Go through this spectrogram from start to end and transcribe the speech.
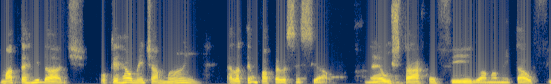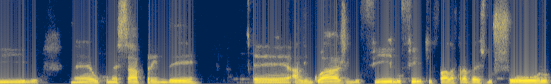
maternidade, porque realmente a mãe ela tem um papel essencial, né? O estar com o filho, amamentar o filho, né? O começar a aprender é, a linguagem do filho, o filho que fala através do choro,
